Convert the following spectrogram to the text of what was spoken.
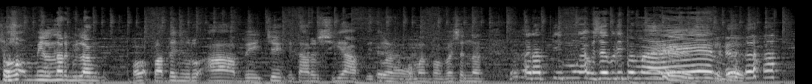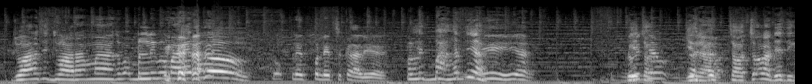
sosok Milner bilang kalau pelatih nyuruh A, B, C kita harus siap. Itu Iya. pemain profesional. Ya karena timmu nggak bisa beli pemain. Juara sih juara mah coba beli pemain lo Kok pelit-pelit sekali ya? pelit banget ya? Iya. Dia Duitnya co- gini cocok lah dia 30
